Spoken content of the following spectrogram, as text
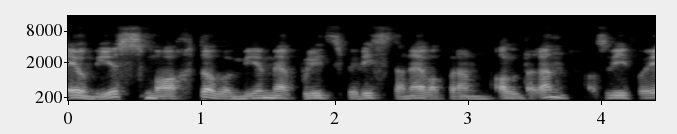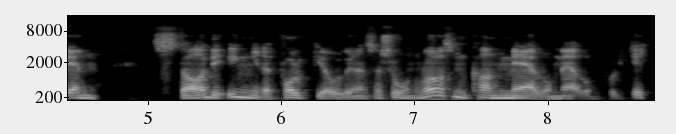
er jo mye smartere og mye mer politisk bevisst enn jeg var på den alderen. Altså Vi får inn stadig yngre folk i organisasjonen vår som kan mer og mer om politikk.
